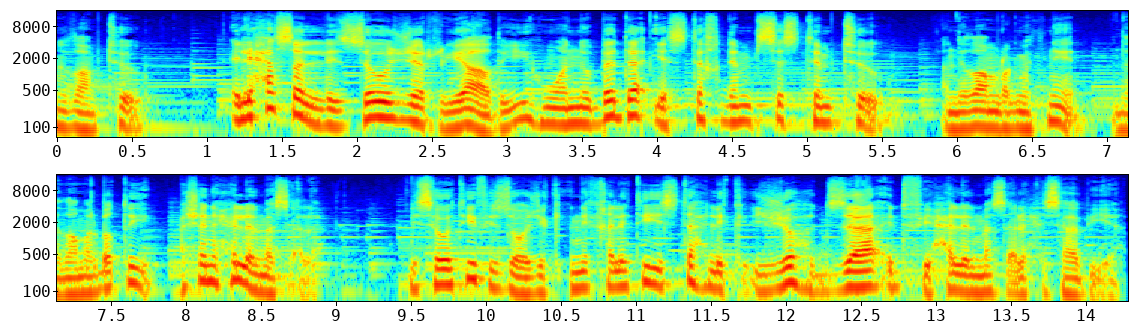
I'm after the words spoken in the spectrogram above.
ونظام 2 اللي حصل للزوج الرياضي هو أنه بدأ يستخدم سيستم 2 النظام رقم اثنين النظام البطيء عشان يحل المسألة. اللي سويتيه في زوجك إنك خليتيه يستهلك جهد زائد في حل المسألة الحسابية.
